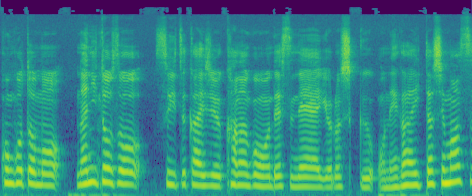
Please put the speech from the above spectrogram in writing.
今後とも何卒スイーツ怪獣かなごをですね、よろしくお願いいたします。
